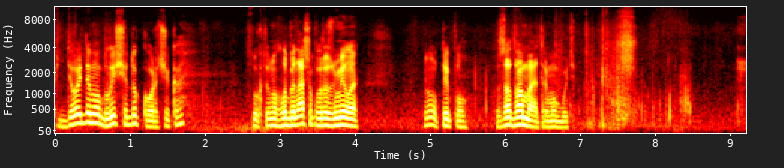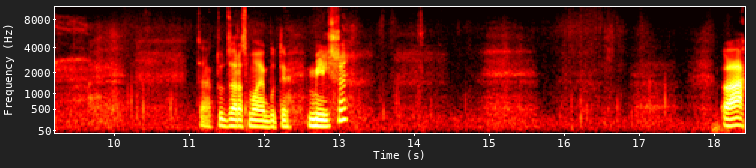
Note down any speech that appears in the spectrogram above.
Підійдемо ближче до корчика. Слухайте, ну глибина, щоб ви розуміли, ну, типу, за 2 метри, мабуть. Так, тут зараз має бути мільше. А,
